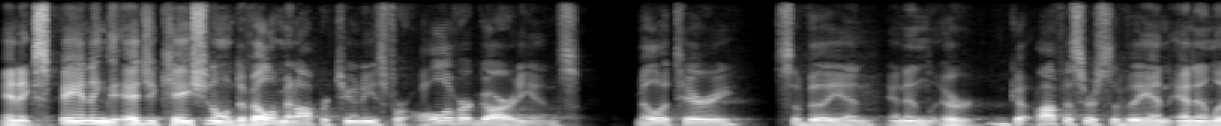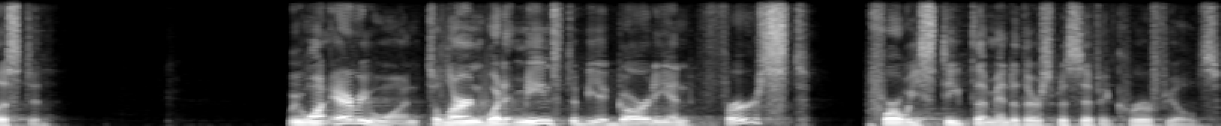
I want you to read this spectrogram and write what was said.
and expanding the educational and development opportunities for all of our guardians military, civilian, and or officer, civilian, and enlisted. We want everyone to learn what it means to be a guardian first before we steep them into their specific career fields.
